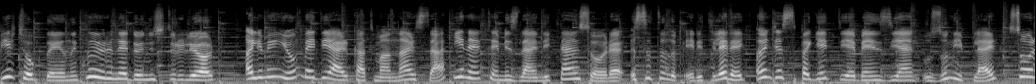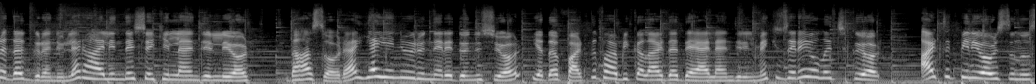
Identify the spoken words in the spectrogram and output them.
birçok dayanıklı ürüne dönüştürülüyor. Alüminyum ve diğer katmanlarsa yine temizlendikten sonra ısıtılıp eritilerek önce spagettiye benzeyen uzun ipler sonra da granüller halinde şekillendiriliyor. Daha sonra ya yeni ürünlere dönüşüyor ya da farklı fabrikalarda değerlendirilmek üzere yola çıkıyor. Artık biliyorsunuz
